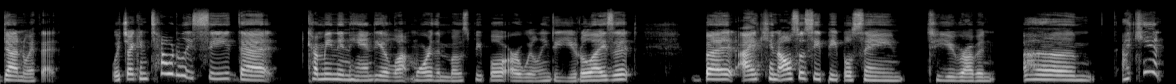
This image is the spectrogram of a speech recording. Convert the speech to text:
done with it, which I can totally see that coming in handy a lot more than most people are willing to utilize it. But I can also see people saying to you, Robyn, um, I can't,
